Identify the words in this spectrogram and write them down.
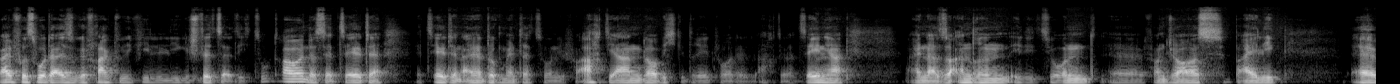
Dreyfus wurde also gefragt, wie viele Liegestütze er sich zutraue. Das erzählt er, erzählt in einer Dokumentation, die vor acht Jahren, glaube ich, gedreht wurde, acht oder zehn Jahren, einer so anderen Edition äh, von Jaws beiliegt, äh,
